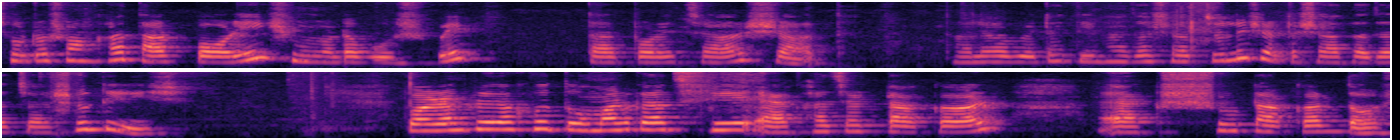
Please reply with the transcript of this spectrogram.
ছোট সংখ্যা, তারপরেই শূন্যটা বসবে, তারপরে চার, সাত। তাহলে হবে এটা তিন হাজার সাতচল্লিশ, এটা সাত হাজার চারশো তিরিশ। পরাঙ্কে দেখো, তোমার কাছে এক হাজার টাকার, একশো টাকার, দশ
